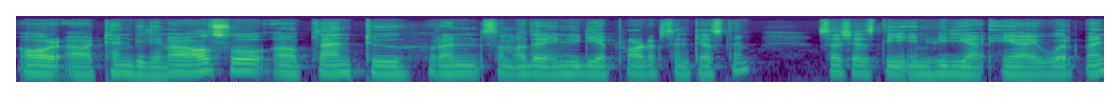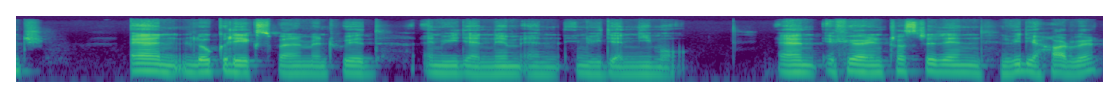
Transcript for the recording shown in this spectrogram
or uh, 10 billion. I also uh, plan to run some other NVIDIA products and test them, such as the NVIDIA AI Workbench, and locally experiment with NVIDIA NIM and NVIDIA NeMo. And if you're interested in NVIDIA hardware,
